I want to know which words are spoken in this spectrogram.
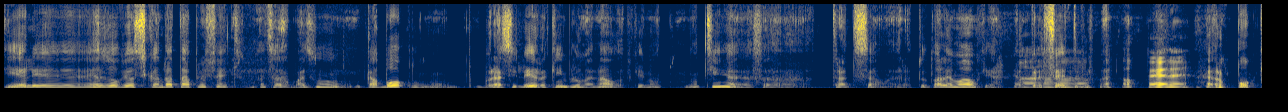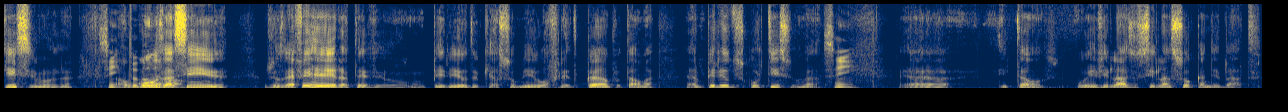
E ele resolveu se candidatar a prefeito. Mais um caboclo um brasileiro aqui em Blumenau, porque não, não tinha essa tradição. Era tudo alemão que era Aham. prefeito de Blumenau. É, né? Eram pouquíssimos, né? Sim, Alguns assim, José Ferreira teve um período que assumiu, Alfredo Campo e tal, mas eram períodos curtíssimos, né? Sim. É, então, o Evilásio se lançou candidato.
